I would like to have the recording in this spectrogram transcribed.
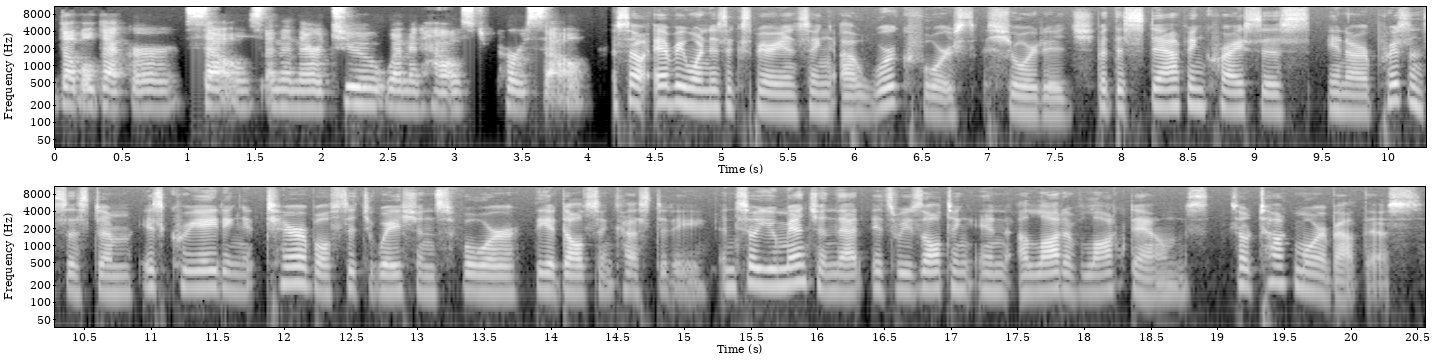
double decker cells, and then there are two women housed per cell. So everyone is experiencing a workforce shortage, but the staffing crisis in our prison system is creating terrible situations for the adults in custody. And so you mentioned that it's resulting in a lot of lockdowns. So talk more about this.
